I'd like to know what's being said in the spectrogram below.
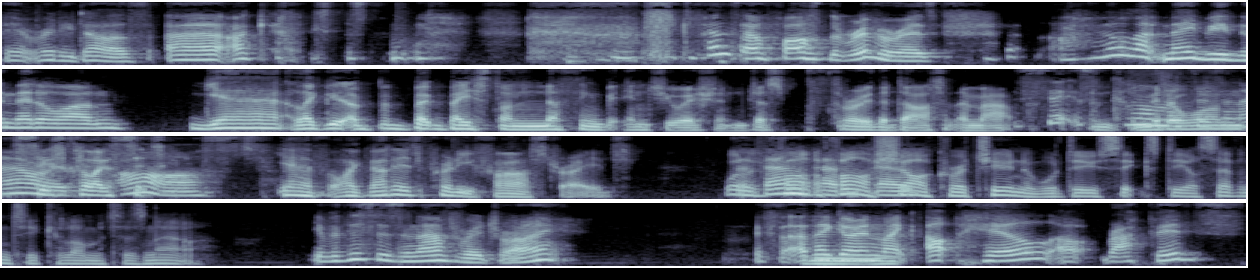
It really does. Uh, I, depends how fast the river is. I feel like maybe the middle one. Yeah, like uh, b- b- based on nothing but intuition, just throw the dart at the map. Six And the kilometres an hour six is kilo- six- fast. yeah, like that is pretty fast, right? Well, a, But fa- then, a fast uh, shark or a tuna will do 60 or 70 kilometres an hour. Yeah, but this is an average, right? If are they going Hmm. like uphill, up rapids?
